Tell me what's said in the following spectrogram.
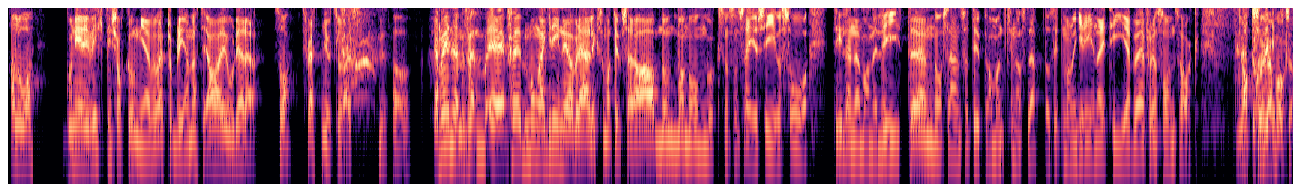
Hallå, gå ner i vikt din tjocka ungjävel, vad är problemet? Ja, jag gjorde det. Så, threat neutralize. Ja. Jag vet inte, för, eh, för många griner över det här, liksom att typ så här, ah, de var någon vuxen som säger si och så till en när man är liten och sen så typ har man inte kunnat släppa och sitter man och grinar i tv för en sån sak. Lätt att skylla på också.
